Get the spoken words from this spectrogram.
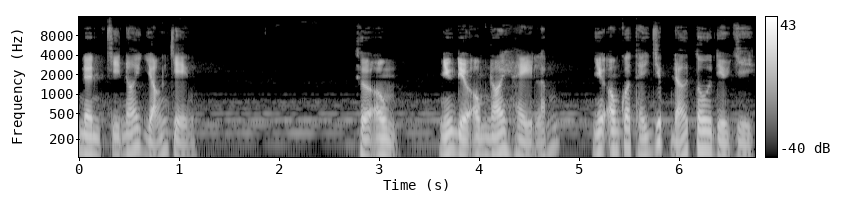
nên chỉ nói dõn dẹn. Thưa ông, những điều ông nói hay lắm, nhưng ông có thể giúp đỡ tôi điều gì?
